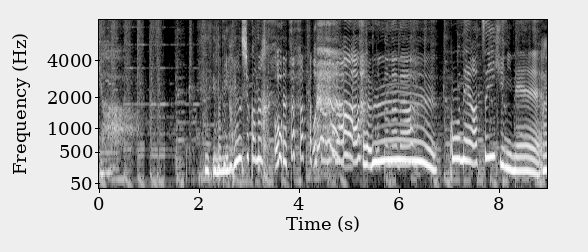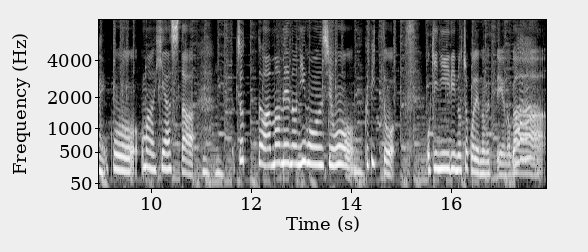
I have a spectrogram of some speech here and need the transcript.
いやー今日本酒かな？お大人だ。大人だ。こうね暑い日にね、はい。こうまあ冷やしたちょっと甘めの日本酒をグビッとお気に入りのチョコで飲むっていうのが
